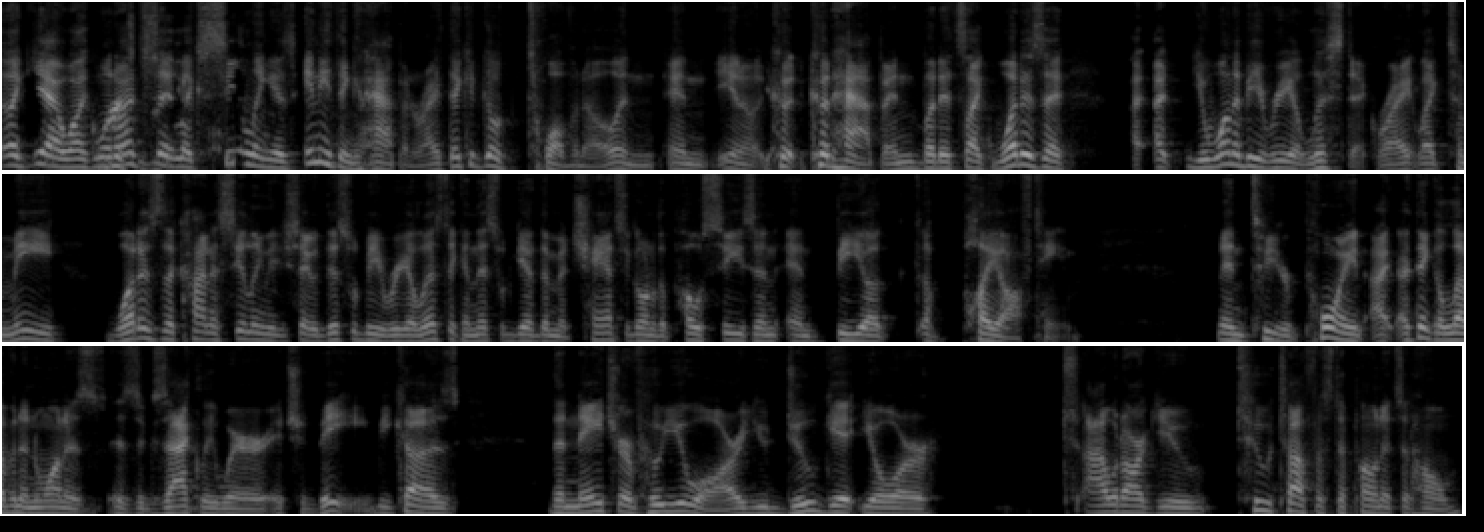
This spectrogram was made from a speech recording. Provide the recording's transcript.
like yeah, like when I'd say like ceiling is anything can happen, right? They could go twelve and zero, and and you know it could could happen, but it's like what is it? You want to be realistic, right? Like to me, what is the kind of ceiling that you say this would be realistic and this would give them a chance to go into the postseason and be a, a playoff team? And to your point, I, I, think eleven and one is is exactly where it should be because the nature of who you are, you do get your, I would argue, two toughest opponents at home.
